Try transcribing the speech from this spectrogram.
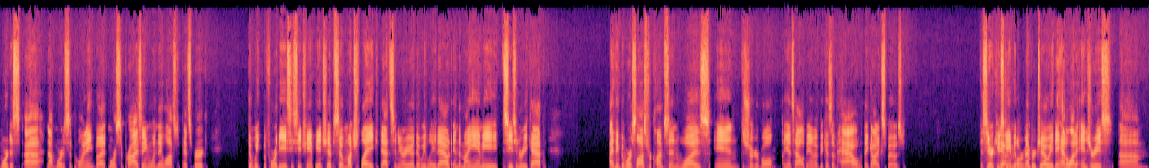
more dis uh, not more disappointing, but more surprising when they lost to Pittsburgh the week before the ACC championship. So much like that scenario that we laid out in the Miami season recap, I think the worst loss for Clemson was in the Sugar Bowl against Alabama because of how they got exposed. The Syracuse yeah. game, you'll remember, Joey, they had a lot of injuries. Um,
